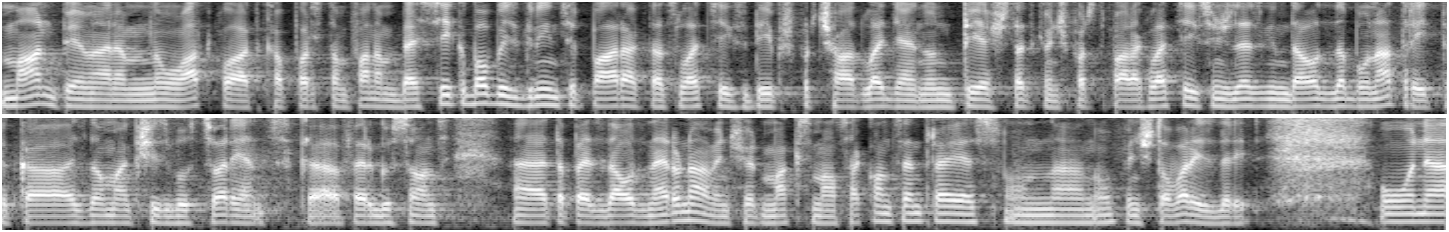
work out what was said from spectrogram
man, piemēram, nu, atklāti, kā parastam fanam, besīk, ka Bobijs Grīns ir pārāk tāds lecīgs, ir īpaši par šādu leģendu. Un tieši tad, kad viņš parasti pārāk lecīgs, viņš diezgan daudz dabūna atrīt. Es domāju, ka šis būs variants, kā Fergusons. ā, Tāpēc daudz nerunā, viņš ir maksimāli sakoncentrējies un ā, nu, viņš to var izdarīt. Un ā,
